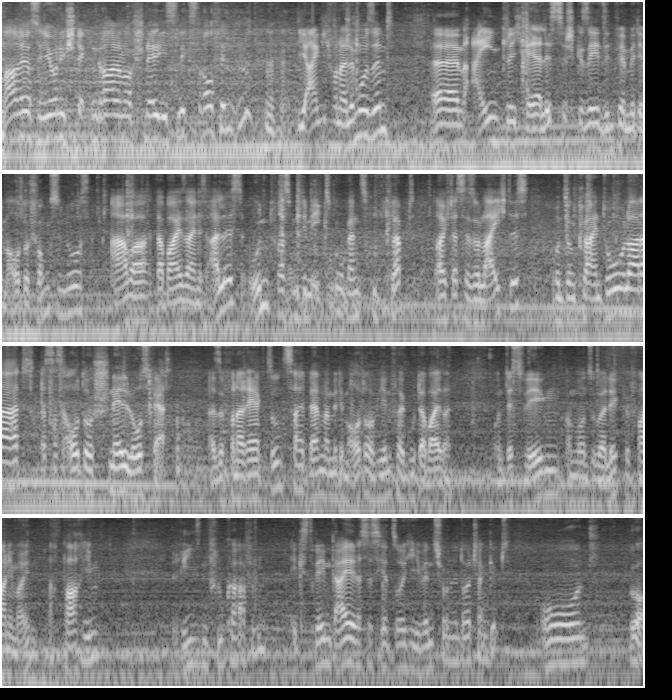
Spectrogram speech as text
Marius und Joni stecken gerade noch schnell die Slicks drauf hinten, die eigentlich von der Limo sind. Ähm, eigentlich realistisch gesehen sind wir mit dem Auto chancenlos, aber dabei sein ist alles. Und was mit dem Expo ganz gut klappt, dadurch, dass er so leicht ist und so einen kleinen Turbolader hat, dass das Auto schnell losfährt. Also von der Reaktionszeit werden wir mit dem Auto auf jeden Fall gut dabei sein. Und deswegen haben wir uns überlegt, wir fahren hier mal hin nach Parchim. Riesenflughafen. Extrem geil, dass es jetzt solche Events schon in Deutschland gibt. Und ja,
